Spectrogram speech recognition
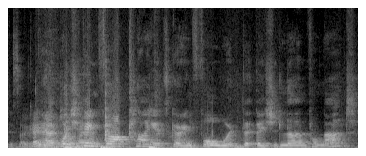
It's okay. Yeah, what do you think for our clients going forward that they should learn from that?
